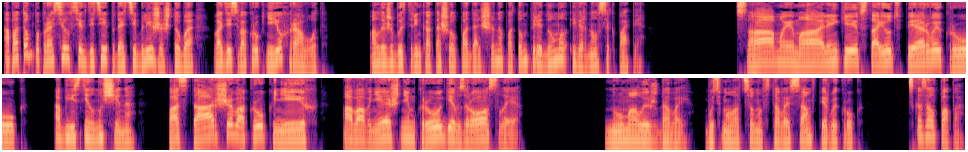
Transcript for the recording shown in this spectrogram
А потом попросил всех детей подойти ближе, чтобы водить вокруг нее хоровод. Малыш быстренько отошел подальше, но потом передумал и вернулся к папе. «Самые маленькие встают в первый круг», — объяснил мужчина. «Постарше вокруг них, а во внешнем круге взрослые». «Ну, малыш, давай, будь молодцом и вставай сам в первый круг», — сказал папа.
